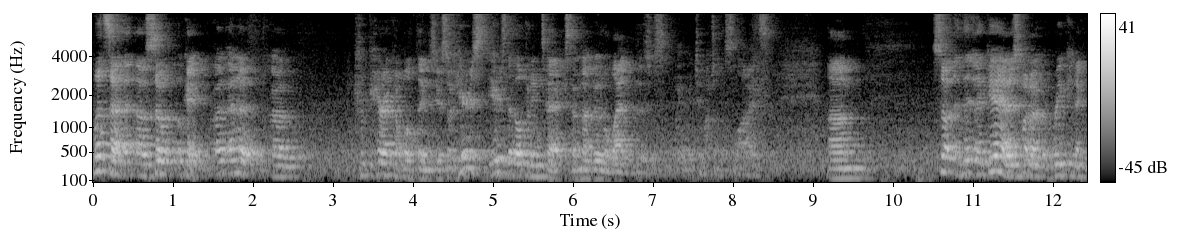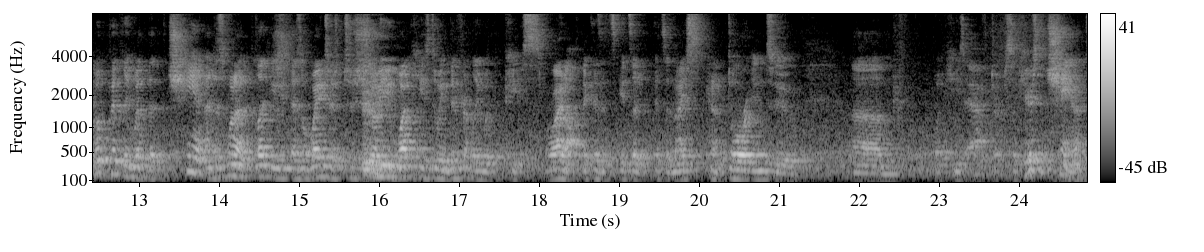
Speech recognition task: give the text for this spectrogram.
let's. Uh, uh, so okay, I'm gonna um, compare a couple of things here. So here's here's the opening text. I'm not doing the Latin. There's just way, way too much on the slides. Um, so again, I just want to reconnect real quickly with the chant. I just want to let you, as a way to, to show you what he's doing differently with the piece right off, because it's it's a it's a nice kind of door into um, what he's after. So here's the chant.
